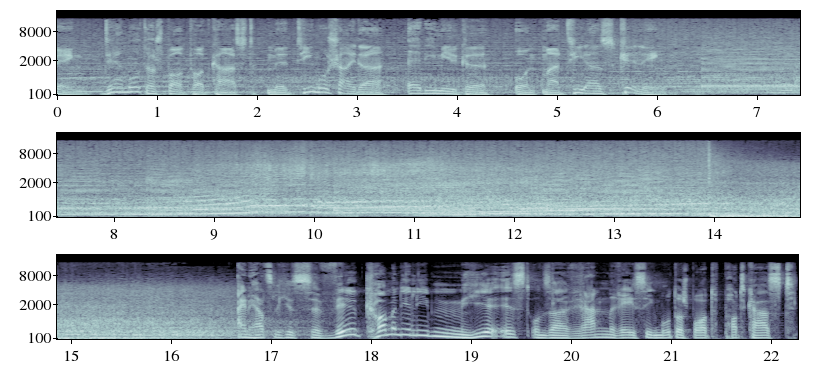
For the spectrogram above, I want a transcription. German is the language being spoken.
Racing, der Motorsport-Podcast mit Timo Scheider, Eddie Mielke und Matthias Killing. Ein herzliches Willkommen, ihr Lieben. Hier ist unser Run Racing Motorsport Podcast.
